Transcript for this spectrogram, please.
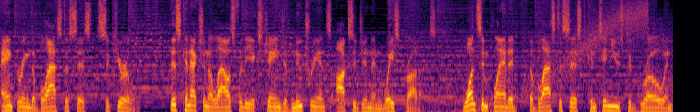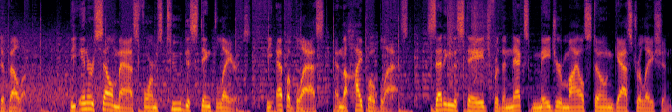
anchoring the blastocyst securely. This connection allows for the exchange of nutrients, oxygen, and waste products. Once implanted, the blastocyst continues to grow and develop. The inner cell mass forms two distinct layers, the epiblast and the hypoblast, setting the stage for the next major milestone gastrulation.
